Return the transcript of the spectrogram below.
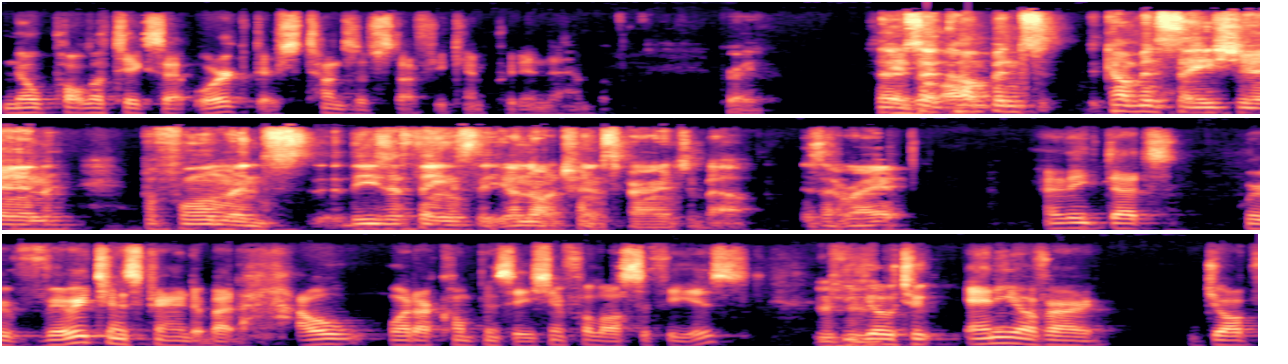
no politics at work. There's tons of stuff you can put in the handbook. Great. So, so compens- compensation, performance, these are things that you're not transparent about. Is that right? I think that's we're very transparent about how what our compensation philosophy is. If you go to any of our job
